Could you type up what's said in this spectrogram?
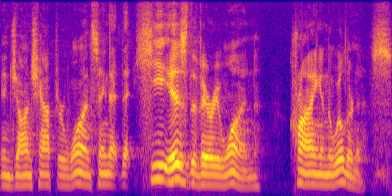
in John chapter 1, saying that, that he is the very one crying in the wilderness.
